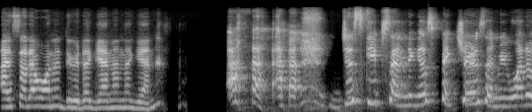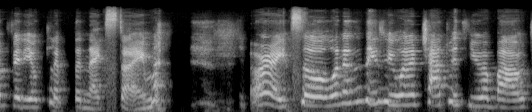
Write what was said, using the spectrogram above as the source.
I said I want to do it again and again. Just keep sending us pictures and we want a video clip the next time. All right. So one of the things we want to chat with you about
